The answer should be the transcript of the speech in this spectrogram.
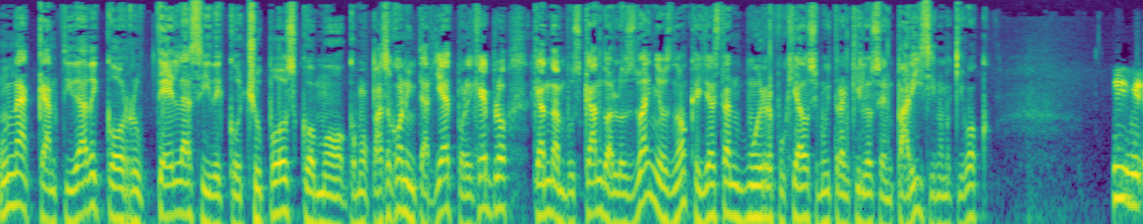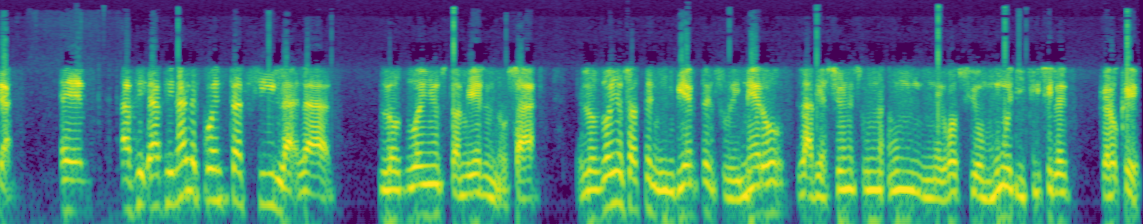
una cantidad de corruptelas y de cochupos, como, como pasó con Interjet, por ejemplo, que andan buscando a los dueños, ¿no? Que ya están muy refugiados y muy tranquilos en París, si no me equivoco. Sí, mira, eh, a, final de cuentas, sí, la, la, los dueños también, o sea, los dueños hacen, invierten su dinero, la aviación es un, un negocio muy difícil, creo que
